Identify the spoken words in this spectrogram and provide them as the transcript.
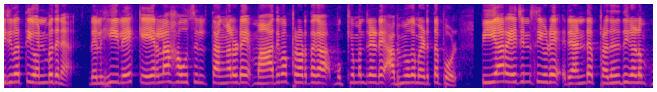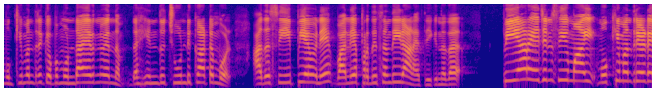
ഇരുപത്തിയൊൻപതിന് ഡൽഹിയിലെ കേരള ഹൗസിൽ തങ്ങളുടെ മാധ്യമപ്രവർത്തക മുഖ്യമന്ത്രിയുടെ അഭിമുഖം എടുത്തപ്പോൾ പി ആർ ഏജൻസിയുടെ രണ്ട് പ്രതിനിധികളും മുഖ്യമന്ത്രിക്കൊപ്പം ഉണ്ടായിരുന്നുവെന്നും ദ ഹിന്ദു ചൂണ്ടിക്കാട്ടുമ്പോൾ അത് സി പി എമ്മിനെ വലിയ പ്രതിസന്ധിയിലാണ് എത്തിക്കുന്നത്. പി ആർ ഏജൻസിയുമായി മുഖ്യമന്ത്രിയുടെ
